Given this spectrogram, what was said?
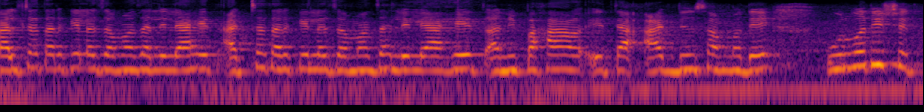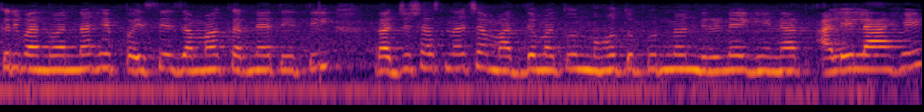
कालच्या तारखेला जमा झालेल्या आहेत आजच्या तारखेला जमा झालेल्या आहेत आणि पहा येत्या आठ दिवसांमध्ये उर्वरित शेतकरी बांधवांना हे पैसे जमा करण्यात येतील. राज्य शासनाच्या माध्यमातून महत्त्वपूर्ण निर्णय घेण्यात आलेला आहे.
